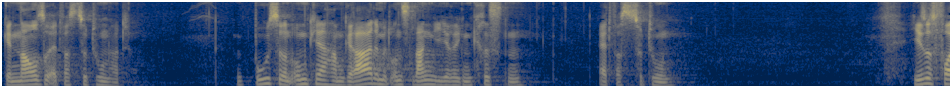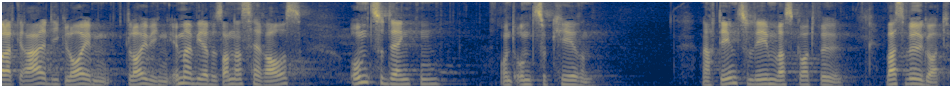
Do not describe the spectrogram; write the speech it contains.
genauso etwas zu tun hat. Buße und Umkehr haben gerade mit uns langjährigen Christen etwas zu tun. Jesus fordert gerade die Gläubigen immer wieder besonders heraus, umzudenken und umzukehren, nach dem zu leben, was Gott will. Was will Gott?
